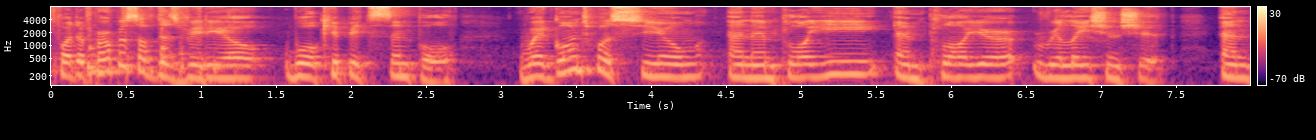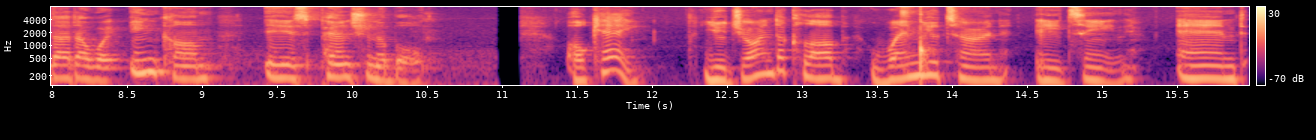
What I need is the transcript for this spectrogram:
For the purpose of this video, we'll keep it simple. We're going to assume an employee-employer relationship and that our income is pensionable. Okay, you join the club when you turn 18. And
